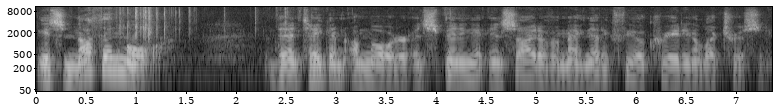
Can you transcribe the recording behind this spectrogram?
It's nothing more than taking a motor and spinning it inside of a magnetic field creating electricity.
